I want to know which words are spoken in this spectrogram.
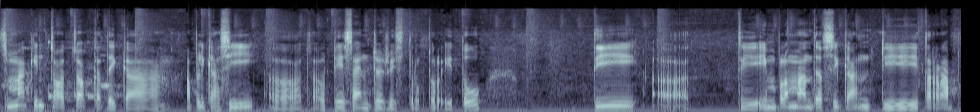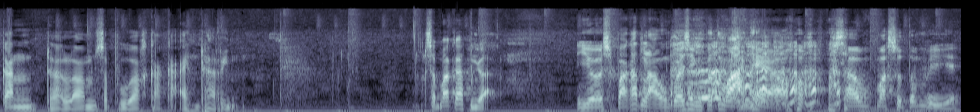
semakin cocok ketika aplikasi eh, atau desain dari struktur itu di eh, diimplementasikan diterapkan dalam sebuah KKN daring. Sepakat nggak Yo sepakat lah, gue sing tetep aneh ya. Masa maksud ya.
